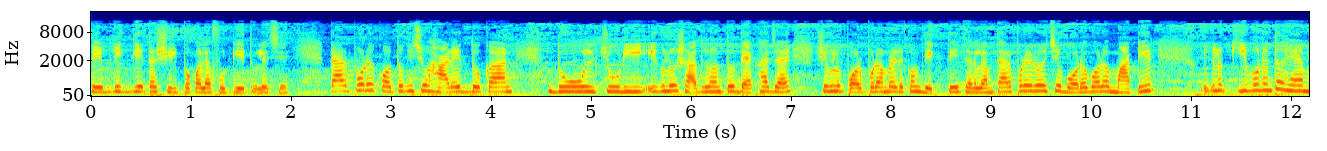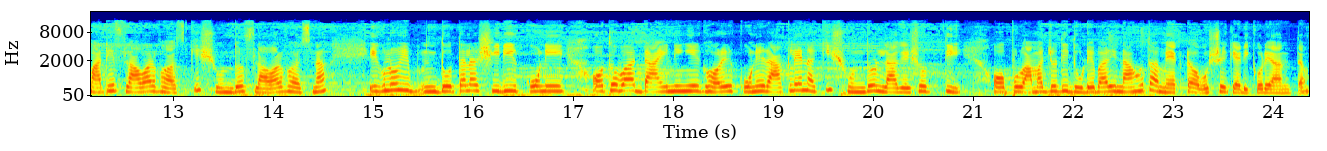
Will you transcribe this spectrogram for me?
ফেব্রিক দিয়ে তার শিল্পকলা ফুটিয়ে তুলেছে। তারপরে কত কিছু হাড়ের দোকান, দুল, চুড়ি, এগুলো সাধারণত দেখা যায়, সেগুলো পরপর আমরা এরকম দেখতেই থাকলাম। তারপরে রয়েছে বড় বড় মাটির, এগুলো কি বলুন তো? হ্যাঁ মাটির ফ্লাওয়ার ভাস কি সুন্দর ফ্লাওয়ার ভাস না? এগুলো দোতলা সিঁড়ির কোণে অথবা ডাইনিংয়ে ঘরের কোণে রাখলে না কি সুন্দর লাগে সত্যি। অপূর্ব, আমার যদি দূরে বাড়ি না হতো, আমি একটা অবশ্যই ক্যারি করে আনতাম।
